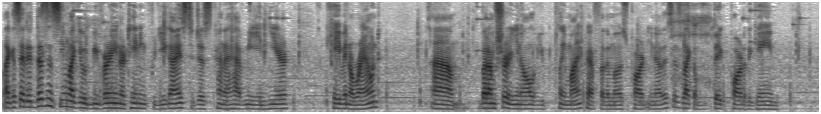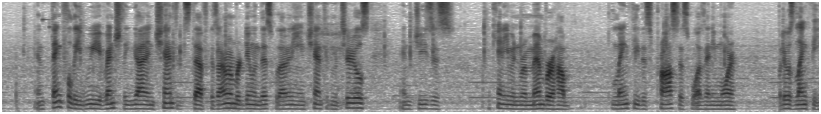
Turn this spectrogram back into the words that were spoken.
like I said, it doesn't seem like it would be very entertaining for you guys to just kind of have me in here caving around. Um, but I'm sure, you know, all of you play Minecraft for the most part. You know, this is like a big part of the game. And thankfully, we eventually got enchanted stuff, because I remember doing this without any enchanted materials. And Jesus, I can't even remember how lengthy this process was anymore. But it was lengthy.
